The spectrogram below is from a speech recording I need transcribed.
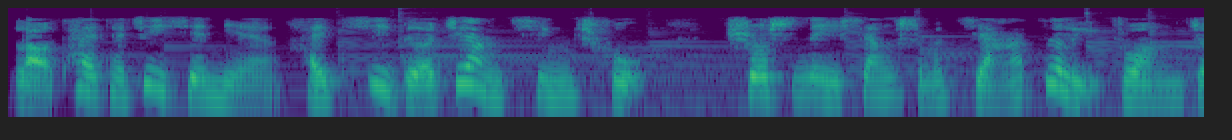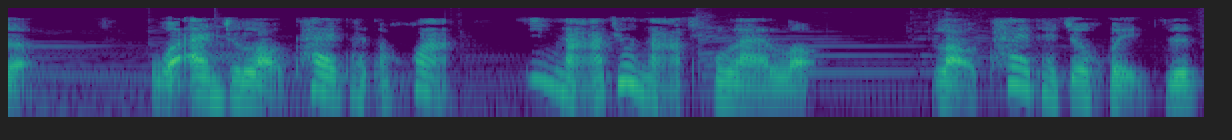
老太太这些年还记得这样清楚，说是那箱什么夹子里装着。我按着老太太的话，一拿就拿出来了。老太太这会子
